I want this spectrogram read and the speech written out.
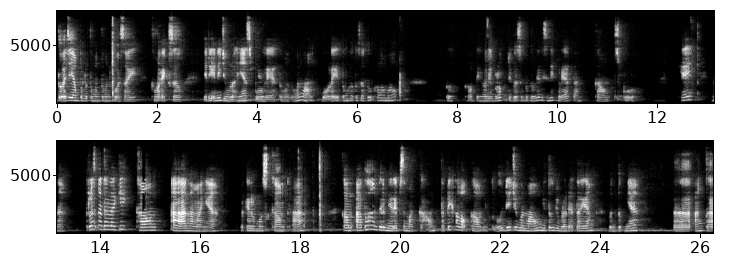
itu aja yang perlu teman-teman kuasai kalau Excel. Jadi ini jumlahnya 10 ya. Teman-teman mau boleh hitung satu-satu kalau mau. Tuh, kalau tinggal di blok juga sebetulnya di sini kelihatan count 10. okay? nah terus ada lagi count A namanya pakai rumus count A count A tuh hampir mirip sama count tapi kalau count itu dia cuma mau ngitung jumlah data yang bentuknya uh, angka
